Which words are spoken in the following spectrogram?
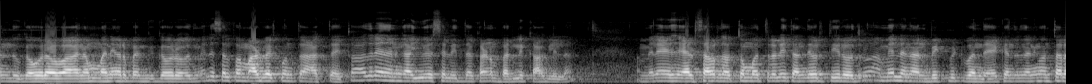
ಒಂದು ಗೌರವ ನಮ್ಮ ಮನೆಯವ್ರ ಬಗ್ಗೆ ಗೌರವದ ಮೇಲೆ ಸ್ವಲ್ಪ ಮಾಡಬೇಕು ಅಂತ ಆಗ್ತಾಯಿತ್ತು ಆದರೆ ನನಗೆ ಆ ಯು ಎಸ್ ಅಲ್ಲಿ ಇದ್ದ ಕಾರಣ ಬರ್ಲಿಕ್ಕೆ ಆಗಲಿಲ್ಲ ಆಮೇಲೆ ಎರಡು ಸಾವಿರದ ಹತ್ತೊಂಬತ್ತರಲ್ಲಿ ತಂದೆಯವರು ತೀರೋದ್ರು. ಆಮೇಲೆ ನಾನು ಬಿಟ್ಬಿಟ್ಟು ಬಂದೆ. ಯಾಕಂದರೆ ನನಗೊಂಥರ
